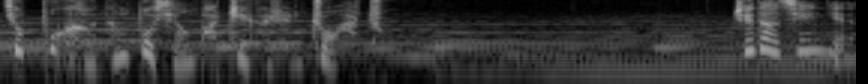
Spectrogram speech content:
就不可能不想把这个人抓住。”直到今年，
